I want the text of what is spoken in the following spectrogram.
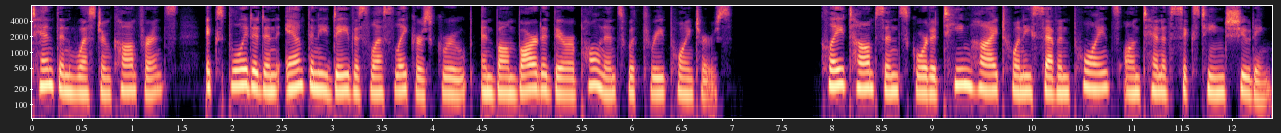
10th in Western Conference, exploited an Anthony Davis-less Lakers group and bombarded their opponents with three-pointers. Klay Thompson scored a team-high 27 points on 10 of 16 shooting.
